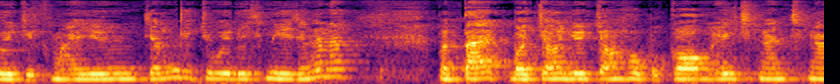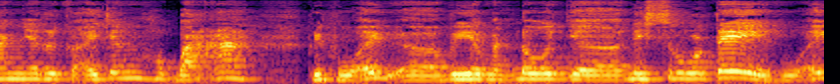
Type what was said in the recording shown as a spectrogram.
ដូចជាខ្មែរយើងអញ្ចឹងគេជួយដូចគ្នាអញ្ចឹងណាប៉ុន្តែបើចង់យើងចង់ហូបបកងអីឆ្ងាញ់ឆ្ងាញ់ឬក៏អីចឹងហូបបាក់ពីព្រោះអីវាមិនដូចនេះស្រួលទេព្រោះអី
